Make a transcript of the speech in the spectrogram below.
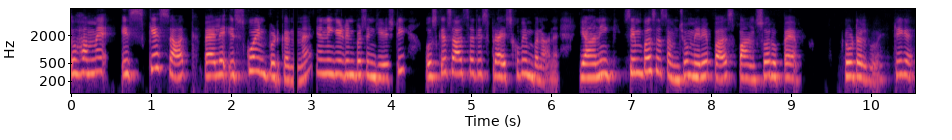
तो हमें इसके साथ पहले इसको इनपुट करना है, यानी कि एटीन परसेंट जीएसटी उसके साथ साथ इस प्राइस को भी बनाना है। यानी सिंपल से समझो, मेरे पास पाँच सौ रुपए टोटल में, ठीक है?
